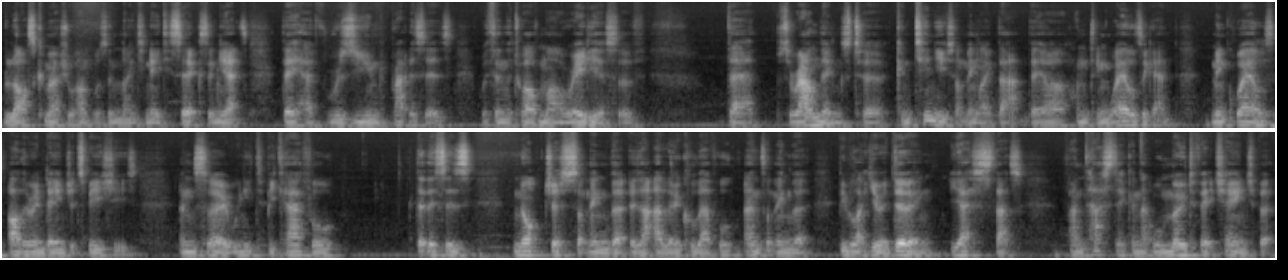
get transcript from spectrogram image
last commercial hunt was in 1986, and yet they have resumed practices within the 12 mile radius of their surroundings to continue something like that. They are hunting whales again, minke whales, other endangered species. And so we need to be careful that this is not just something that is at a local level and something that people like you are doing. Yes, that's fantastic and that will motivate change, but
